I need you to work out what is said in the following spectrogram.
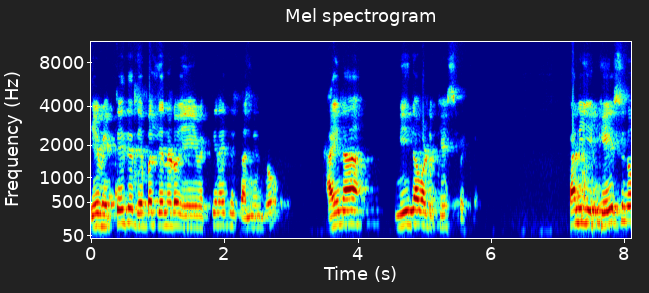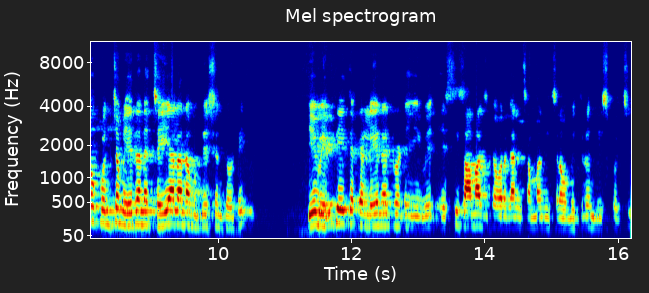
ఏ వ్యక్తి అయితే దెబ్బలు తిన్నాడో ఏ వ్యక్తినైతే తన్నిందో అయినా మీద వాడు కేసు పెట్టాడు. కానీ ఈ కేసును కొంచెం ఏదైనా చేయాలన్న ఉద్దేశంతో ఏ వ్యక్తి అయితే అక్కడ లేనటువంటి ఈ ఎస్సీ సామాజిక వర్గానికి సంబంధించిన మిత్రులను మిత్రుని తీసుకొచ్చి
